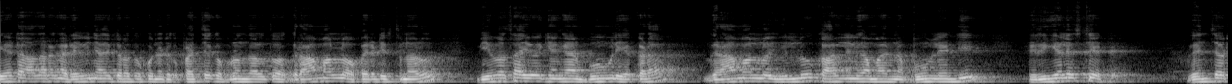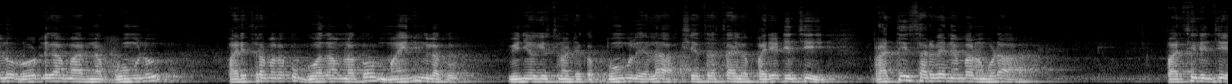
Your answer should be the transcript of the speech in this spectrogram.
డేటా ఆధారంగా రెవెన్యూ అధికారులతో కూడినటువంటి ప్రత్యేక బృందాలతో గ్రామాల్లో పర్యటిస్తున్నారు. వ్యవసాయ యోగ్యంగా భూములు ఎక్కడ? గ్రామాల్లో ఇల్లు కాలనీలుగా మారిన భూములు ఏంటి రియల్ ఎస్టేట్ వెంచర్లు రోడ్లుగా మారిన భూములు పరిశ్రమలకు గోదాములకు మైనింగ్లకు వినియోగిస్తున్న యొక్క భూములు ఎలా? క్షేత్రస్థాయిలో పర్యటించి ప్రతి సర్వే నెంబర్ను కూడా పరిశీలించి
